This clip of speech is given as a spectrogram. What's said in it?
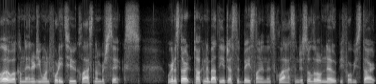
Hello, welcome to Energy 142, class number 6. We're going to start talking about the adjusted baseline in this class, and just a little note before we start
